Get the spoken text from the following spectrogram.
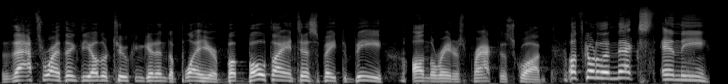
that's where I think the other two can get into play here. But both I anticipate to be on the Raiders practice squad. Let's go to the next and the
